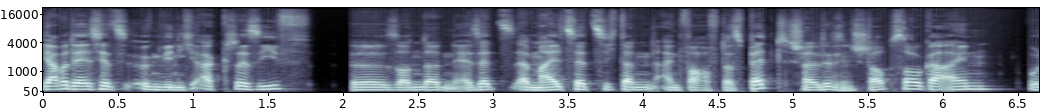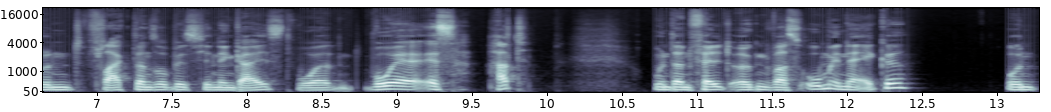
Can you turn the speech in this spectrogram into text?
Ja, aber der ist jetzt irgendwie nicht aggressiv, äh, sondern er setzt, er Miles setzt sich dann einfach auf das Bett, schaltet den Staubsauger ein und fragt dann so ein bisschen den Geist, wo er, wo er es hat. Und dann fällt irgendwas um in der Ecke und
